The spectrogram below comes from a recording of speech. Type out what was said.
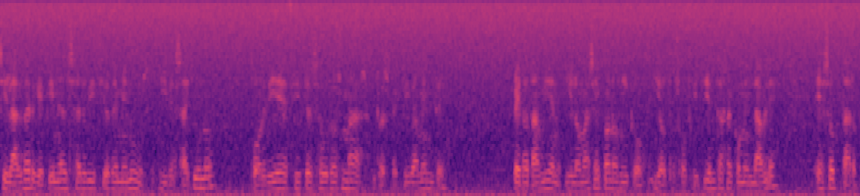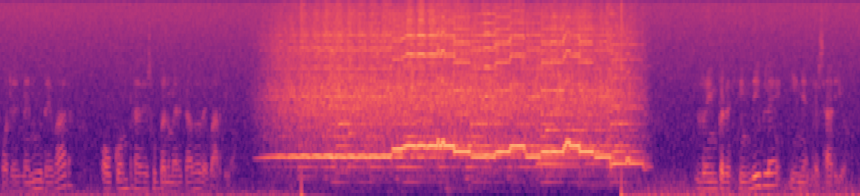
si el albergue tiene el servicio de menús y desayuno, por 10 y 3 euros más respectivamente, pero también, y lo más económico y autosuficiente recomendable, es optar por el menú de bar o compra de supermercado de barrio. Lo imprescindible y necesario.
